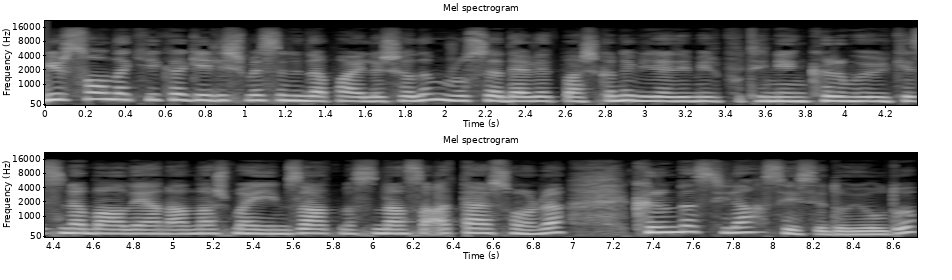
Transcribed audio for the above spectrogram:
Bir son dakika gelişmesini de paylaşalım. Rusya Devlet Başkanı Vladimir Putin'in Kırım'ı ülkesine bağlayan anlaşmaya imza atmasından saatler sonra Kırım'da silah sesi duyuldu.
